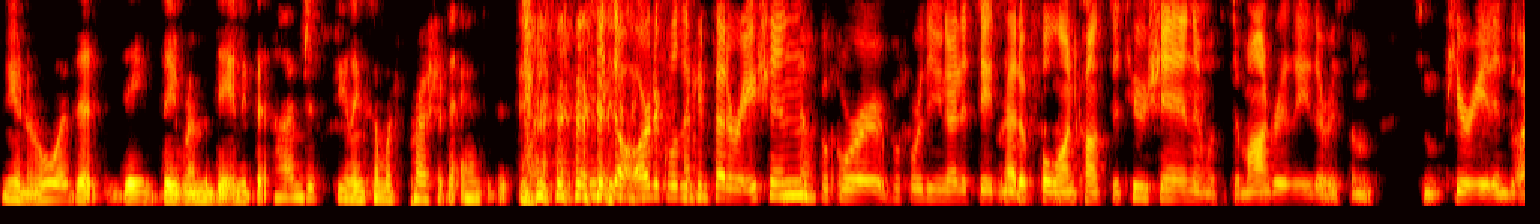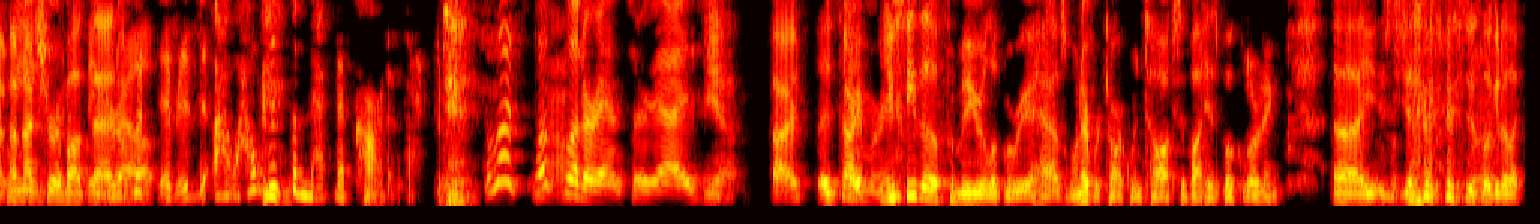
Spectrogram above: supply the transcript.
you know that they they run the daily. But I'm just feeling so much pressure to answer this. It's like the Articles of Confederation before before the United States had a full on constitution and was a democracy. There was some some period in between. I'm not sure about that. figure But it- it- how, how does the Magna Carta factor? Let's let's No. let her answer, guys. Yeah. All right. Uh, Sorry, uh, Maria. You see the familiar look Maria has whenever Tarquin talks about his book learning. Uh, he's just, just looking at her like,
